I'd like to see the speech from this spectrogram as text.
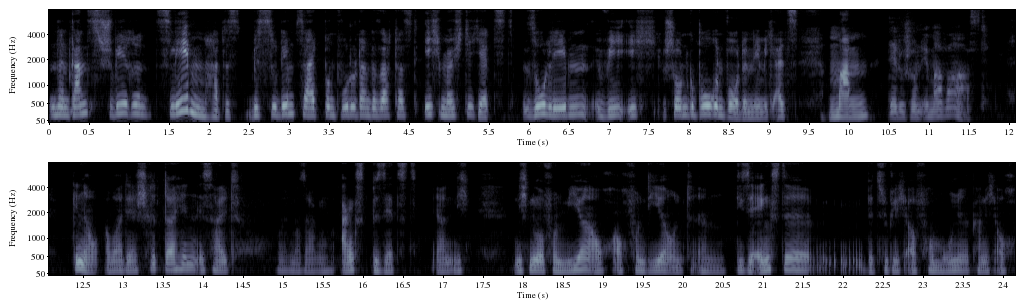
ein ganz schweres Leben hattest bis zu dem Zeitpunkt, wo du dann gesagt hast, ich möchte jetzt so leben, wie ich schon geboren wurde, nämlich als Mann, der du schon immer warst. Genau, aber der Schritt dahin ist halt, muss ich mal sagen, angstbesetzt. Ja, nicht, nicht nur von mir, auch, auch von dir. Und ähm, diese Ängste bezüglich auf Hormone kann ich auch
